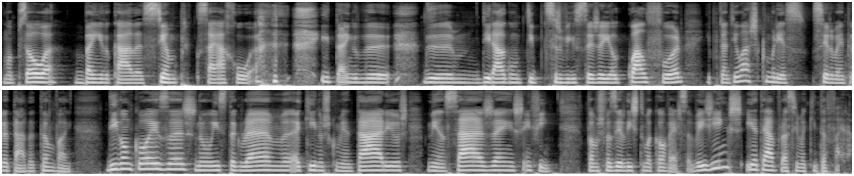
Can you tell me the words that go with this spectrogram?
uma pessoa bem educada sempre que saio à rua e tenho de, de, de, ir a algum tipo de serviço, seja ele qual for, e portanto eu acho que mereço ser bem tratada também. Digam coisas no Instagram, aqui nos comentários, mensagens, enfim, vamos fazer disto uma conversa. Beijinhos e até à próxima quinta-feira.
